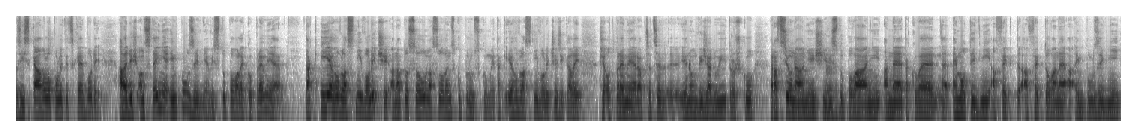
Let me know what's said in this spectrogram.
získávalo politické body. Ale když on stejně impulzivně vystupoval jako premiér, tak i jeho vlastní voliči, a na to jsou na Slovensku průzkumy, tak i jeho vlastní voliči říkali, že od premiéra přece jenom vyžadují trošku racionálnější hmm. vystupování a ne takové eh, emotivní, afekt, afektované a impulzivní,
